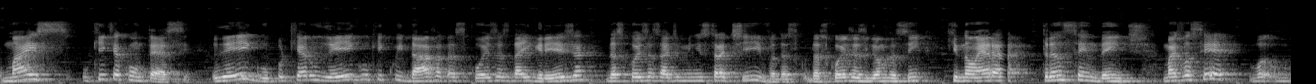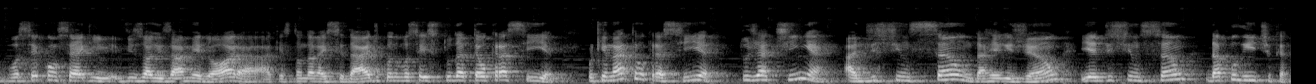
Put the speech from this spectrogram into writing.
mas o que, que acontece? Leigo, porque era o leigo que cuidava das coisas da igreja, das coisas administrativas, das, das coisas, digamos assim, que não era transcendente. Mas você, você consegue visualizar melhor a, a questão da laicidade quando você estuda teocracia. Porque na teocracia, tu já tinha a distinção da religião e a distinção da política,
